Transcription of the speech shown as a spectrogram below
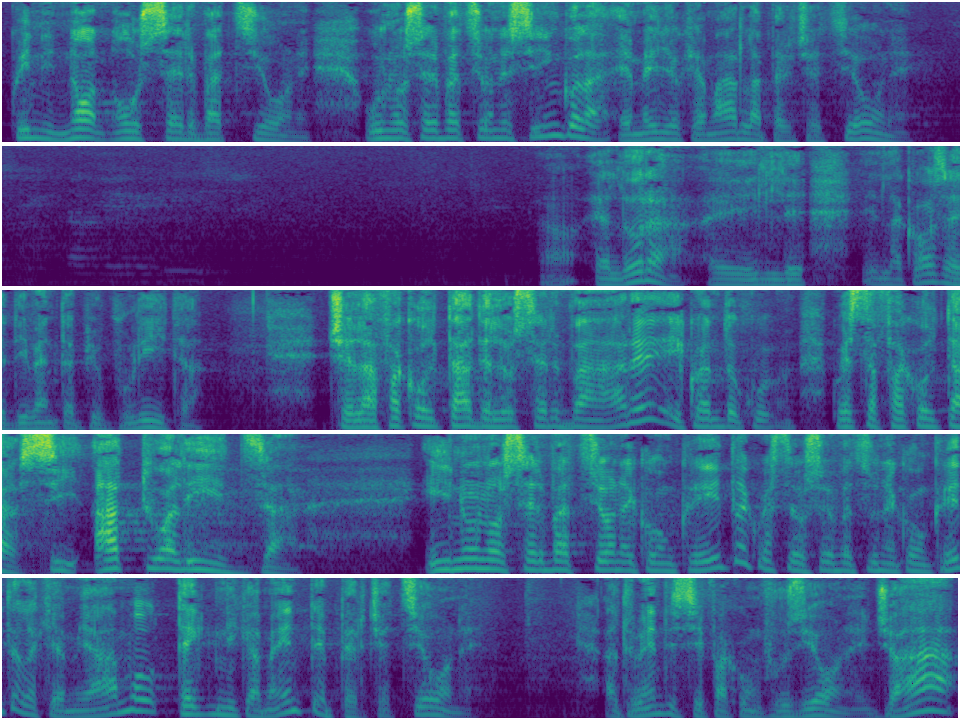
quindi non osservazione. Un'osservazione singola è meglio chiamarla percezione. No? E allora eh, il, la cosa diventa più pulita. C'è la facoltà dell'osservare e quando questa facoltà si attualizza in un'osservazione concreta, questa osservazione concreta la chiamiamo tecnicamente percezione, altrimenti si fa confusione. Già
